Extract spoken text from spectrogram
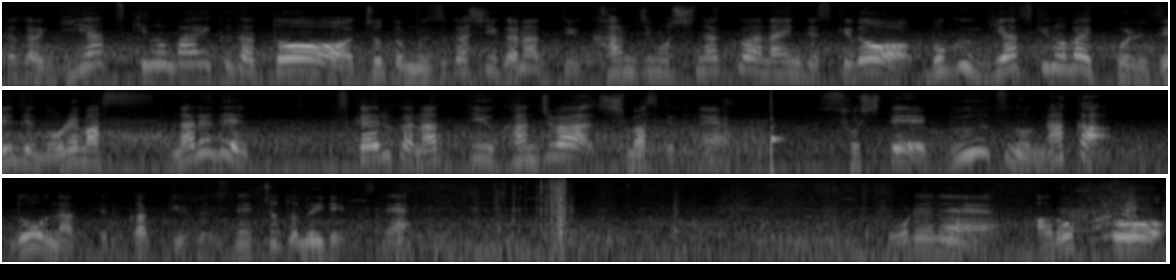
だからギア付きのバイクだとちょっと難しいかなっていう感じもしなくはないんですけど僕ギア付きのバイクこれで全然乗れます。慣れで使えるかなっていう感じはしますけどね。そしてブーツの中どうなってるかっていうとですねちょっと脱いでみますね。これねアロフト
